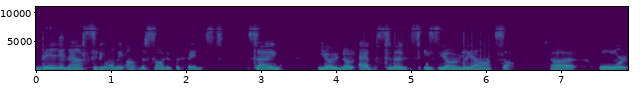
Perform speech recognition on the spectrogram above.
they're now sitting on the other side of the fence saying, you know, no, abstinence is the only answer. Uh, or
